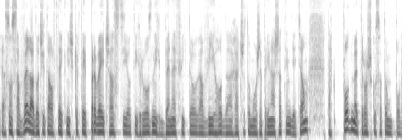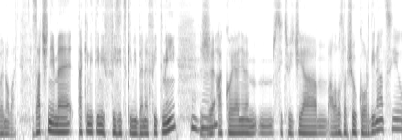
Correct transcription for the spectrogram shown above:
ja som sa veľa dočítal v tej knižke, v tej prvej časti o tých rôznych benefitoch a výhodách a čo to môže prinášať tým deťom, tak poďme trošku sa tomu povenovať. Začneme takými tými fyzickými benefitmi, mm-hmm. že ako ja neviem, si cvičia alebo zlepšujú koordináciu,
